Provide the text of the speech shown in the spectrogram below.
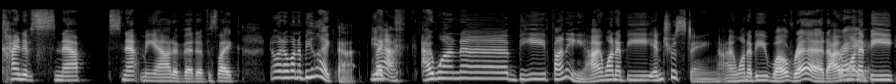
kind of snapped. Snap me out of it. It was like, no, I don't want to be like that. Yeah. Like, I want to be funny. I want to be interesting. I want to be well read. I want to be,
